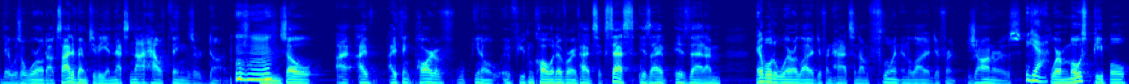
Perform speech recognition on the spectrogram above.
there was a world outside of MTV, and that's not how things are done. So I, I I think part of you know if you can call whatever I've had success is I is that I'm able to wear a lot of different hats and I'm fluent in a lot of different genres. Yeah. Where most people,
